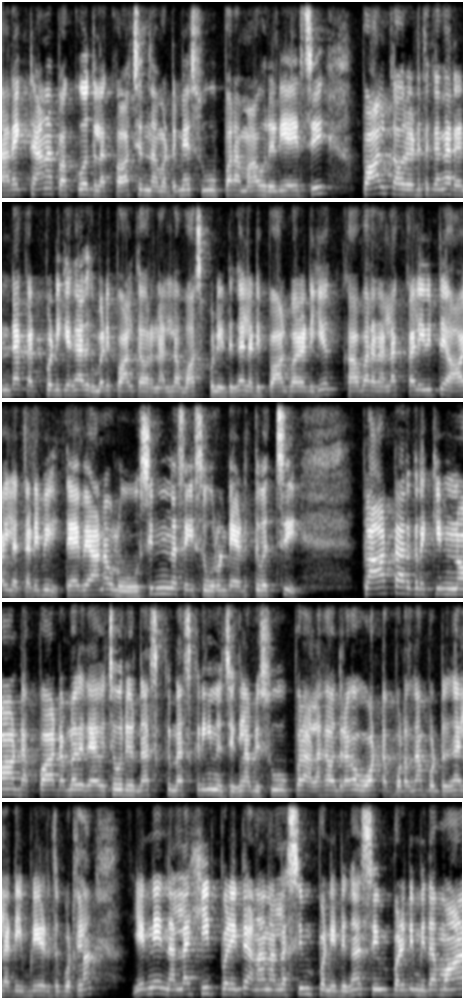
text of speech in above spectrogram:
கரெக்டான பக்குவத்தில் காய்ச்சிருந்தா மட்டுமே சூப்பராக மாவு ரெடி ஆயிடுச்சு பால் கவர் எடுத்துக்கோங்க. ரெண்டாக கட் பண்ணிக்கோங்க. அதுக்கு முன்னாடி பால் கவரை நல்லா வாஷ் பண்ணிவிடுங்க இல்லாட்டி பால் பால் அடிக்கும். கவரை நல்லா கழுவிட்டு ஆயிலை தடவி தேவையான ஒரு சின்ன சைஸ் உருண்டை எடுத்து வச்சு பிளாட்டாக இருக்கிற கிண்ணம் டப்பா டம்ளர் ஏதாவது வச்சு ஒரு நஸ்க்கு நஸ்கினிங்கன்னு வச்சுக்கலாம் அப்படி சூப்பராக அழகாக வந்துடுவாங்க ஓட்டை போட்டு தான் போட்டுங்க இல்லாட்டி இப்படியே எடுத்து போட்டுலாம் எண்ணெய் நல்லா ஹீட் பண்ணிவிட்டு ஆனால் நல்லா சிம் பண்ணிவிடுங்க சிம் பண்ணிவிட்டு மிதமான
